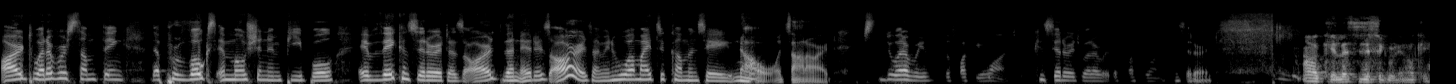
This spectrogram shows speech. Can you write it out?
art, whatever something that provokes emotion in people, if they consider it as art, then it is art. I mean, who am I to come and say no, it's not art? Just do whatever you, the fuck you want. Consider it whatever the fuck you want to consider it. okay let's disagree okay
